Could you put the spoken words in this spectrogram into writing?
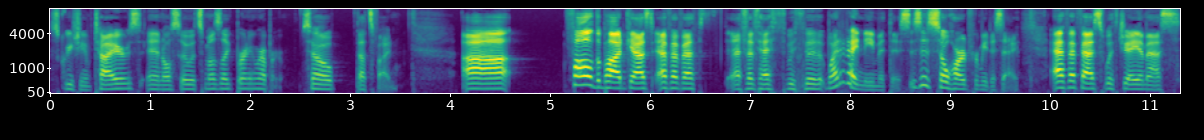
screeching of tires and also it smells like burning rubber. So that's fine. Uh, follow the podcast FFS FFS with the why did I name it this? This is so hard for me to say. FFS with JMS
